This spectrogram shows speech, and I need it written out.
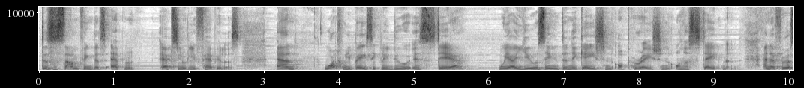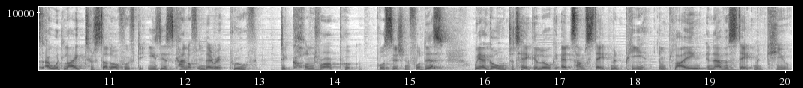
This is something that's absolutely fabulous. And what we basically do is there we are using the negation operation on a statement. And at first I would like to start off with the easiest kind of indirect proof, the contraposition. For this, we are going to take a look at some statement P implying another statement Q.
